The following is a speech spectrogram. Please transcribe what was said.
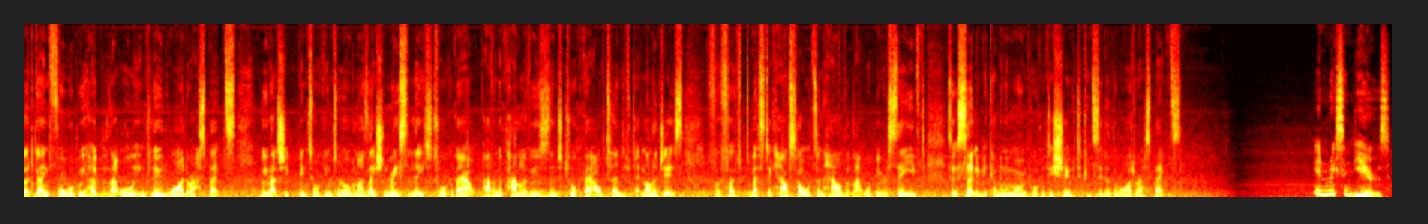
but going forward, we hope that that will include wider aspects. We've actually been talking to an organisation recently to talk about having a panel of users in to talk about alternative technologies for, for domestic households and how that, that would be received. So it's certainly becoming a more important issue to consider the wider aspects. In recent years,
